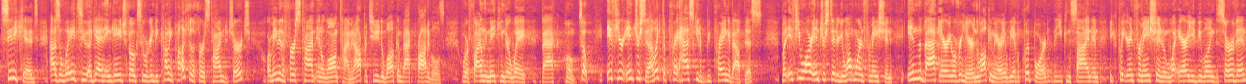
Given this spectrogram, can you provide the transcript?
city kids, as a way to, again, engage folks who are going to be coming probably for the first time to church, or maybe the first time in a long time, an opportunity to welcome back prodigals who are finally making their way back home. So, if you're interested, I'd like to pray, ask you to be praying about this. But if you are interested or you want more information, in the back area over here, in the welcome area, we have a clipboard that you can sign and you can put your information, what area you'd be willing to serve in,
